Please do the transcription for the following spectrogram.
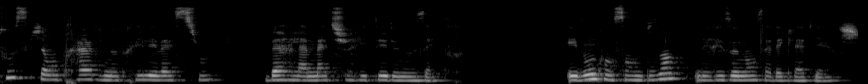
tout ce qui entrave notre élévation vers la maturité de nos êtres. Et donc on sent bien les résonances avec la Vierge.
